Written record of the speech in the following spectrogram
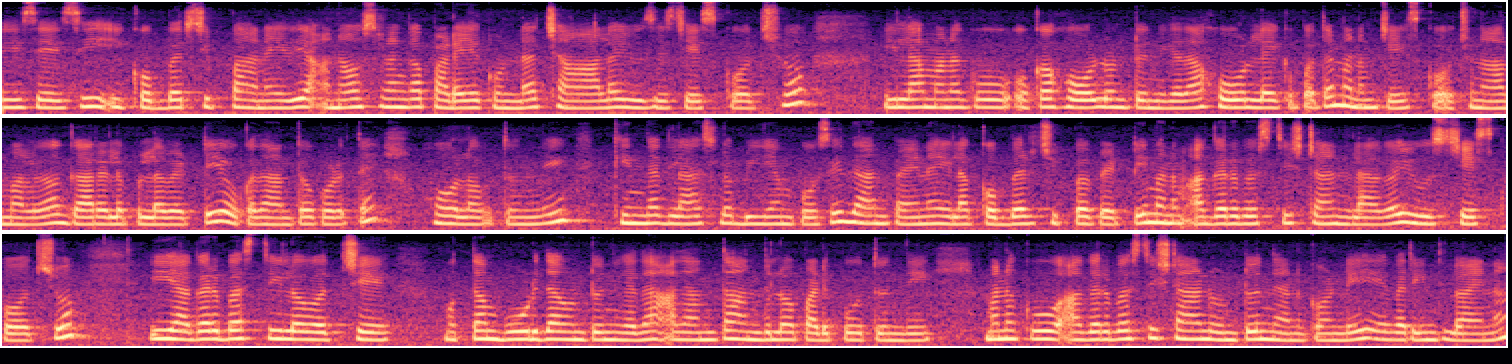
తీసేసి ఈ కొబ్బరి చిప్ప అనేది అనవసరంగా పడేయకుండా చాలా యూజెస్ చేసుకోవచ్చు. ఇలా మనకు ఒక హోల్ ఉంటుంది కదా హోల్ లేకపోతే మనం చేసుకోవచ్చు. నార్మల్గా గారెల పుల్ల పెట్టి ఒక దాంతో కొడితే హోల్ అవుతుంది. కింద గ్లాస్లో బియ్యం పోసి దానిపైన ఇలా కొబ్బరి చిప్ప పెట్టి మనం అగరబస్తీ స్టాండ్ లాగా యూజ్ చేసుకోవచ్చు. ఈ అగరబస్తీలో వచ్చే మొత్తం బూడిద ఉంటుంది కదా అదంతా అందులో పడిపోతుంది. మనకు అగరబస్తీ స్టాండ్ ఉంటుంది అనుకోండి ఎవరింట్లో అయినా.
